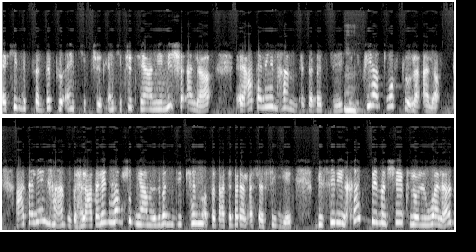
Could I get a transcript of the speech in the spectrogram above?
أكيد بتسبب له inquiétude inquiétude يعني مش قلق. عتلين هم إذا بدك يعني فيها توصله لقلق. عتلين هم وبهالعتلين هم شو بيعمل إذا بدك هن نقطة بعتبرها الأساسية. بصير يخبي مشاكله الولد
